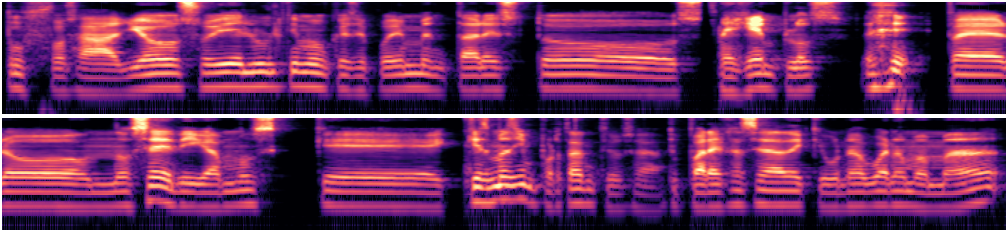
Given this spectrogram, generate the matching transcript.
Puf, o sea, yo soy el último que se puede inventar estos ejemplos, pero no sé, digamos que ¿qué es más importante? O sea, tu pareja sea de que una buena mamá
